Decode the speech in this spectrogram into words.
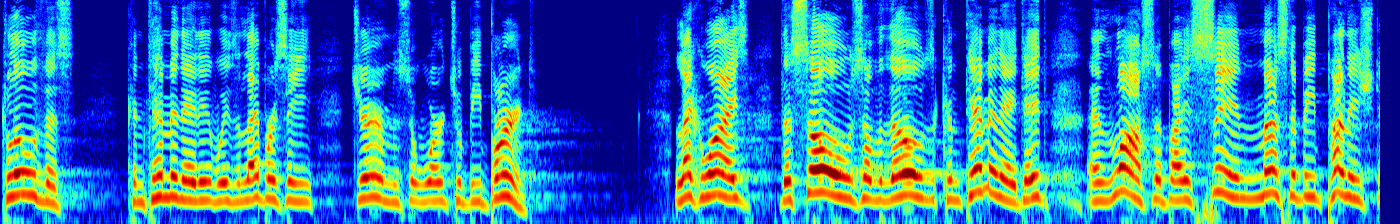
Clothes contaminated with leprosy germs were to be burned. Likewise, the souls of those contaminated and lost by sin must be punished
